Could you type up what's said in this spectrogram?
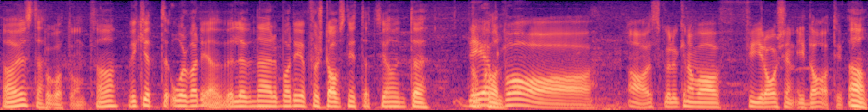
ja, just det. På gott och ont. Ja, vilket år var det? Eller när var det första avsnittet? Jag har inte... Det koll. var... Ja, det skulle kunna vara fyra år sedan idag typ. Ja,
